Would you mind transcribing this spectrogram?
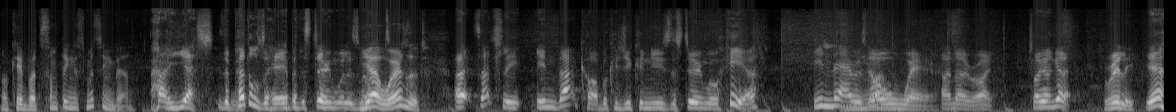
Okay, but something is missing, Ben. Uh, yes, the pedals are here, but the steering wheel is not. Yeah, where's it? Uh, it's actually in that car because you can use the steering wheel here, in there as well. Nowhere. I know, right? Shall I go and get it? Really? Yeah.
